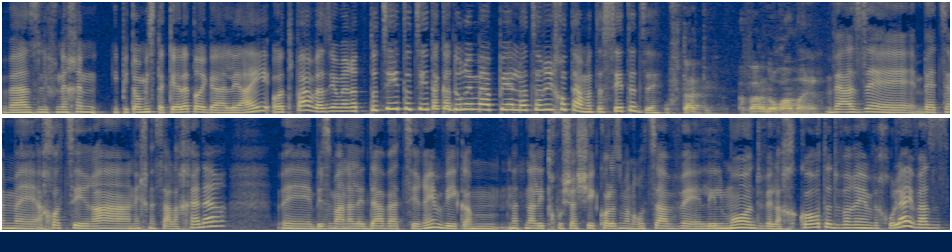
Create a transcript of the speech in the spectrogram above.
ואז לפני כן היא פתאום מסתכלת רגע עליי עוד פעם, ואז היא אומרת, תוציאי, תוציאי את הכדורים מהפי, אני לא צריך אותם, את עשית את זה. הופתעתי, עבר נורא מהר. ואז אה, בעצם אה, אחות צעירה נכנסה לחדר, אה, בזמן הלידה והצירים, והיא גם נתנה לי תחושה שהיא כל הזמן רוצה ללמוד ולחקור את הדברים וכולי, ואז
